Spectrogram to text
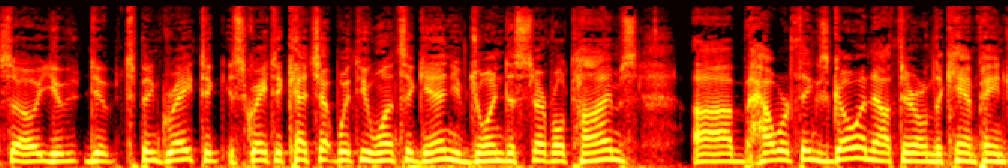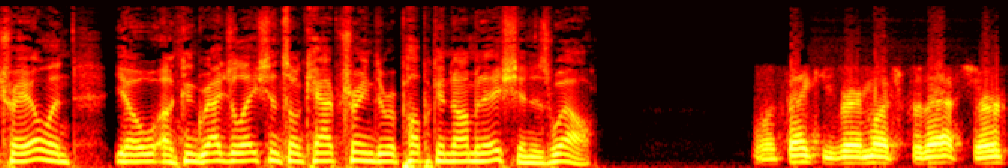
So you, it's been great to it's great to catch up with you once again. You've joined us several times. Uh, how are things going out there on the campaign trail? And you know, uh, congratulations on capturing the Republican nomination as well. Well, thank you very much for that, sir.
